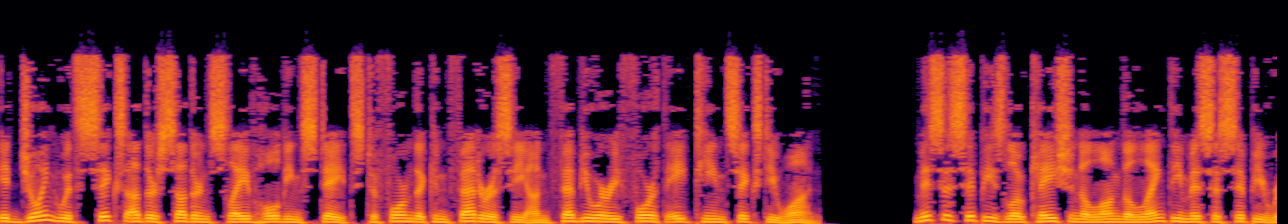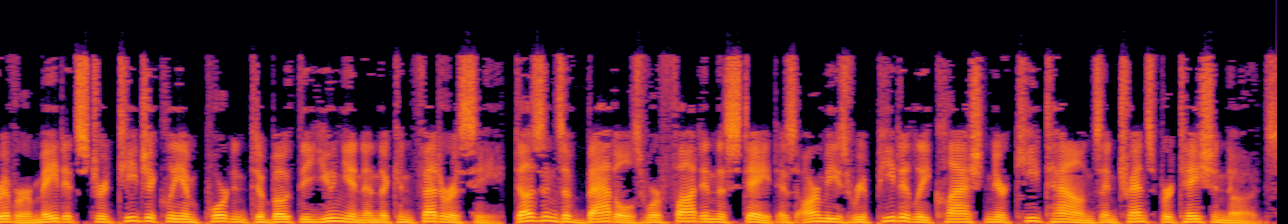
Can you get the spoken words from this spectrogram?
It joined with six other Southern slave-holding states to form the Confederacy on February 4, 1861. Mississippi's location along the lengthy Mississippi River made it strategically important to both the Union and the Confederacy. Dozens of battles were fought in the state as armies repeatedly clashed near key towns and transportation nodes.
